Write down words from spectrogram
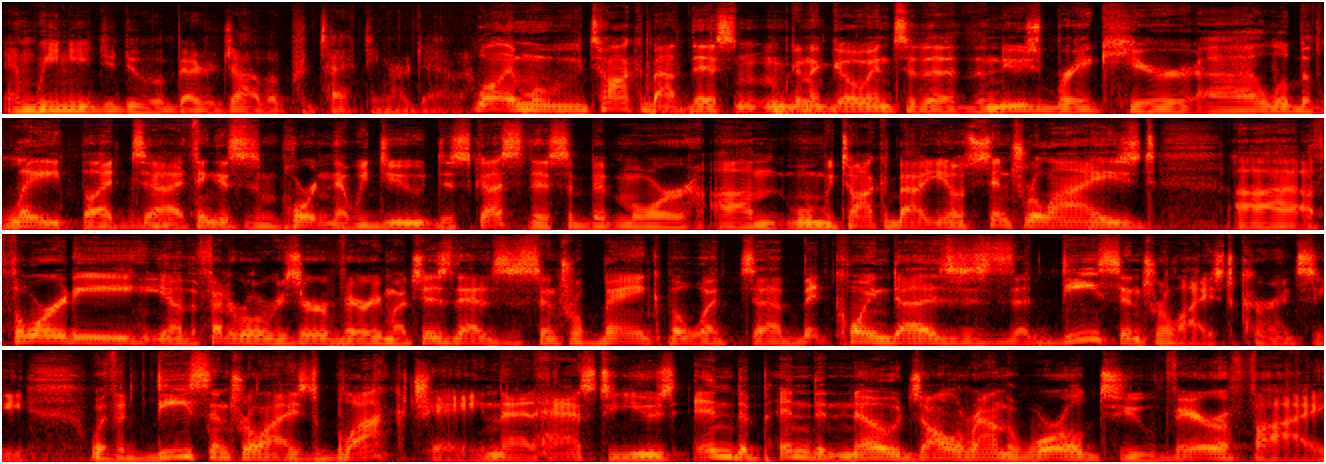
and we need to do a better job of protecting our data. Well, and when we talk about this, I'm going to go into the, the news break here uh, a little bit late, but uh, mm-hmm. uh, I think this is important that we do discuss this a bit more. Um, when we talk about you know centralized uh, authority, you know the Federal Reserve very much is that it's a central bank, but what uh, Bitcoin does is a decentralized currency with a decentralized blockchain that has to use independent nodes all around the world to verify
